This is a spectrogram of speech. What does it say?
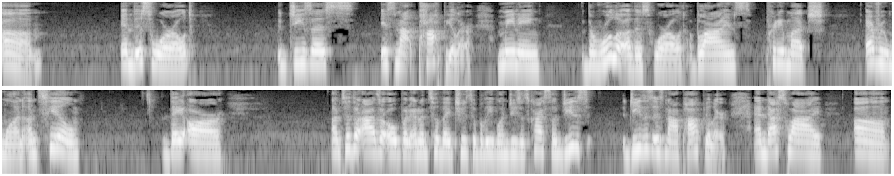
um in this world jesus is not popular meaning the ruler of this world blinds pretty much everyone until they are until their eyes are open and until they choose to believe on jesus christ. So jesus jesus is not popular. And that's why um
